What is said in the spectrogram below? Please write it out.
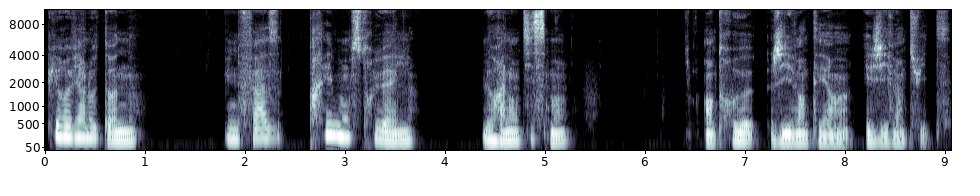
Puis revient l'automne, une phase prémenstruelle, le ralentissement, entre J21 et J28.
